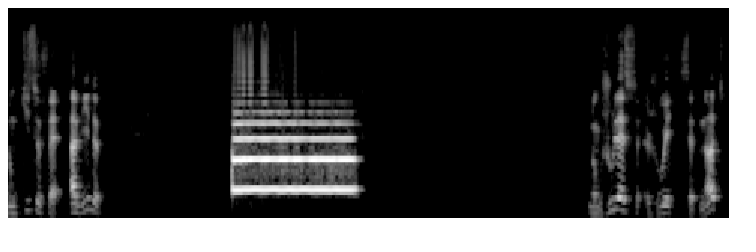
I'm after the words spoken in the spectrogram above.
donc qui se fait à vide. Donc je vous laisse jouer cette note.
